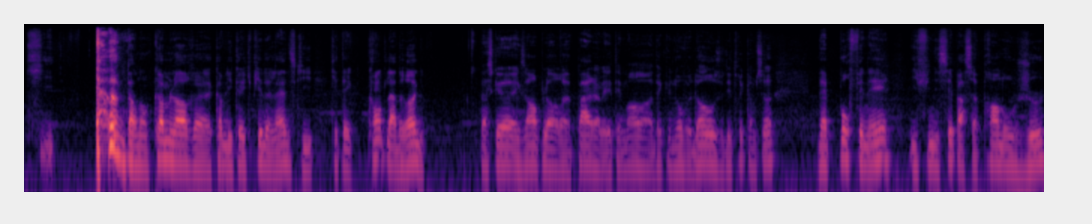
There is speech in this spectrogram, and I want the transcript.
qui, pardon, comme, leur, euh, les coéquipiers de Lance qui, étaient contre la drogue, parce que, exemple, leur père avait été mort avec une overdose ou des trucs comme ça, bien, pour finir, ils finissaient par se prendre au jeu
